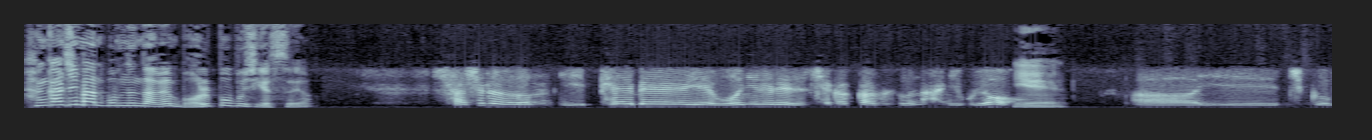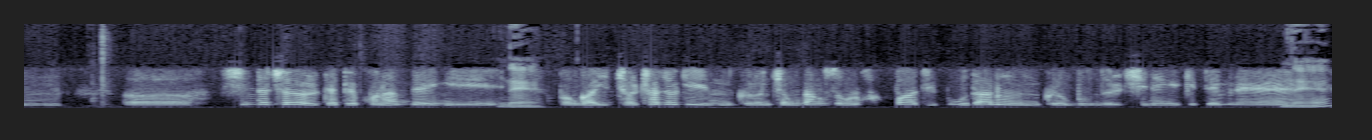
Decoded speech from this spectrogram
한 가지만 뽑는다면 뭘 뽑으시겠어요? 사실은 이 패배의 원인에 대해서 제각각은 아니고요. 예. 아, 이 지금 어 신대철 대표 권한대행이 네. 뭔가 이 절차적인 그런 정당성을 확보하지 못하는 그런 부분들을 진행했기 때문에 네.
